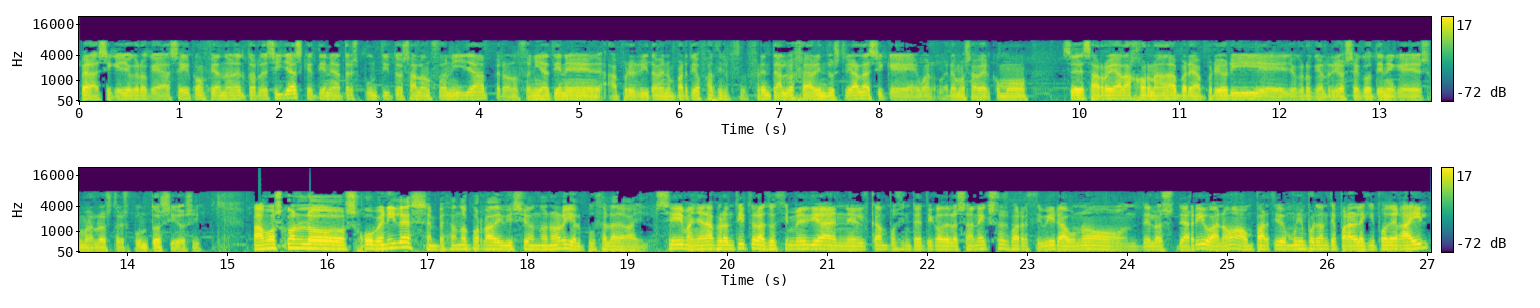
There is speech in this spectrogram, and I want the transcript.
Pero así que yo creo que a seguir confiando en el Tordesillas, que tiene a tres puntitos a Lonzonilla, pero Lonzonilla tiene a priori también un partido fácil frente al Vejear Industrial, así que bueno, veremos a ver cómo se desarrolla la jornada, pero a priori eh, yo creo que el Río Seco tiene que sumar los tres puntos sí o sí. Vamos con los juveniles, empezando por la División de Honor y el Pucela de Gail. Sí, mañana prontito a las doce y media en el campo sintético de los anexos va a recibir a uno de los de arriba, ¿no? A un partido muy importante para el equipo de Gail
